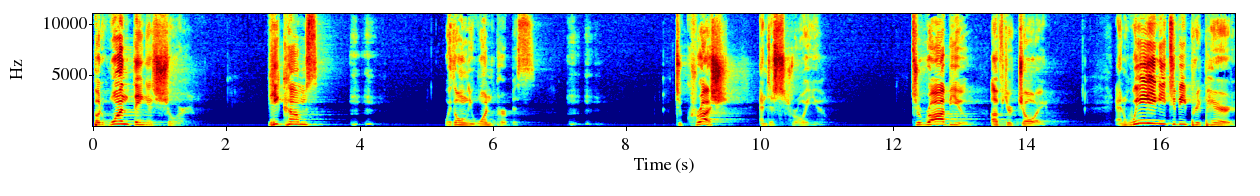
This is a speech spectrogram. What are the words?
But one thing is sure He comes with only one purpose to crush and destroy you, to rob you of your joy. And we need to be prepared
